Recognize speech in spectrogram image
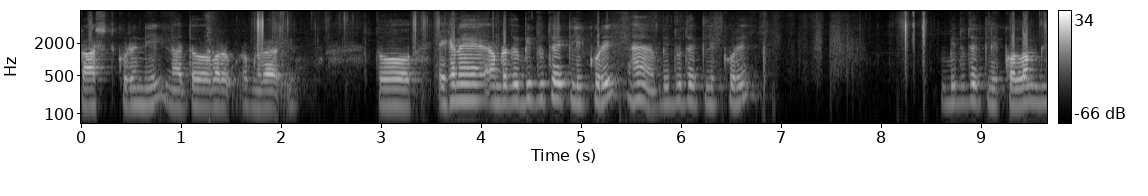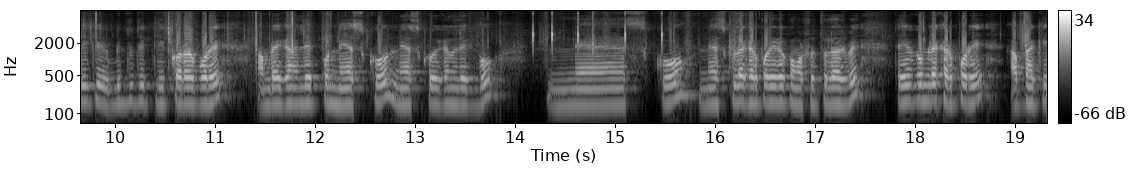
ব্রাশ করে নিই, নয়তো আবার আপনারা তো এখানে আমরা যদি বিদ্যুতে ক্লিক করি হ্যাঁ বিদ্যুতে ক্লিক করি। বিদ্যুতে ক্লিক করলাম লিখে বিদ্যুতে ক্লিক করার পরে আমরা এখানে লিখব নেস্কো নেস্কো এখানে লিখব নেস্কো নেস্কো লেখার পরে এরকম অপশন চলে আসবে। তো এরকম লেখার পরে আপনাকে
